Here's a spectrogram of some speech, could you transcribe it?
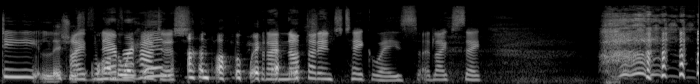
delicious. I've on never the way had in it, and on the way but I'm not out. that into takeaways. I'd like to say.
